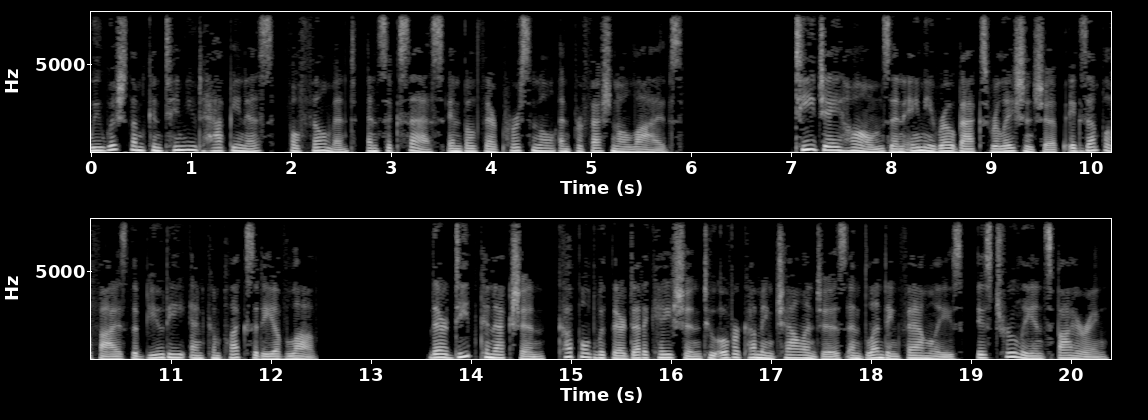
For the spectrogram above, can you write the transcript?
we wish them continued happiness, fulfillment, and success in both their personal and professional lives. TJ Holmes and Amy Robach's relationship exemplifies the beauty and complexity of love. Their deep connection, coupled with their dedication to overcoming challenges and blending families, is truly inspiring.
